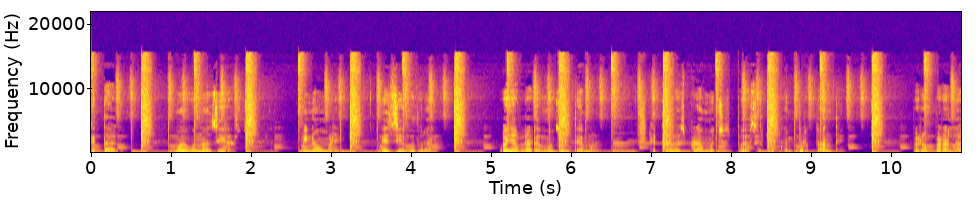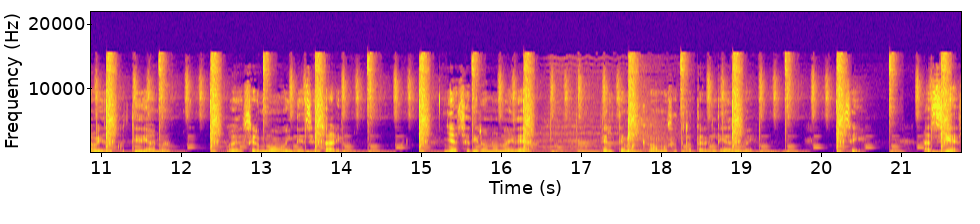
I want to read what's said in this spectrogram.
¿Qué tal? Muy buenos días. Mi nombre es Diego Durán. Hoy hablaremos de un tema que tal vez para muchos puede ser poco importante, pero para la vida cotidiana puede ser muy necesario. ¿Ya se dieron una idea del tema que vamos a tratar el día de hoy? Sí, así es.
